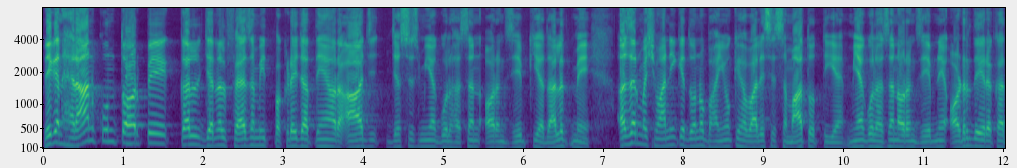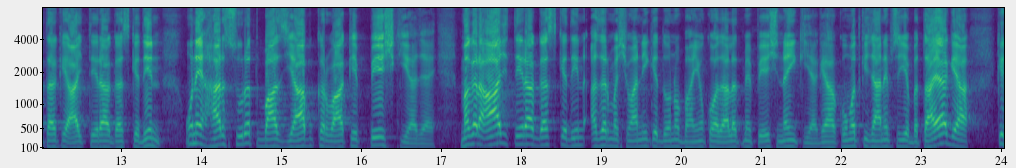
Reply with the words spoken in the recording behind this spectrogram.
لیکن حیران کن طور پہ کل جنرل فیض حمید پکڑے جاتے ہیں اور آج جسٹس میاں گل حسن اورنگزیب کی عدالت میں اظہر مشوانی کے دونوں بھائیوں کے حوالے سے سماعت ہوتی ہے۔ میاں گل حسن اورنگزیب نے آرڈر دے رکھا تھا کہ آج تیرہ اگست کے دن انہیں ہر صورت بازیاب کروا کے پیش کیا جائے۔ مگر آج تیرہ اگست کے دن اظہر مشوانی کے دونوں بھائیوں کو عدالت میں پیش نہیں کیا گیا۔ حکومت کی جانب سے یہ بتایا گیا کہ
